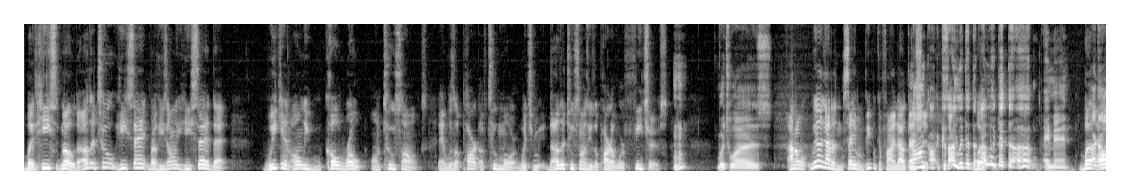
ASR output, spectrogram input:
But he's no the other two. He's saying, bro, he's only he said that Weeknd only co-wrote on two songs and was a part of two more. Which the other two songs he was a part of were features. Which was I don't. We don't gotta say them. People can find out that shit. because I looked at the I looked at the uh, hey man. But I got all,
